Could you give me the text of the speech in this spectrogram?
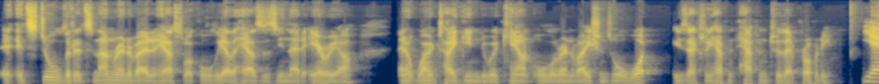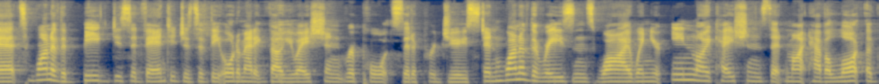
it's still that it's an unrenovated house like all the other houses in that area, and it won't take into account all the renovations or what is actually happened happened to that property. Yeah, it's one of the big disadvantages of the automatic valuation reports that are produced. And one of the reasons why, when you're in locations that might have a lot of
